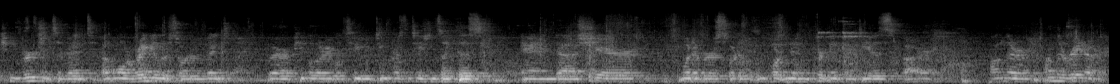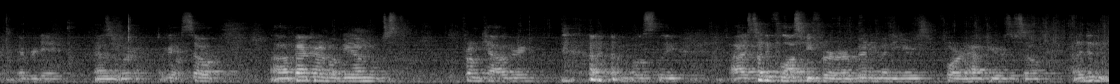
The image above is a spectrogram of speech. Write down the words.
convergence event a more regular sort of event where people are able to do presentations like this and uh, share whatever sort of important and pertinent ideas are on their on their radar every day, as it were. Okay, so background about me: I'm just from Calgary, mostly. I studied philosophy for many, many years, four and a half years or so, and I didn't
